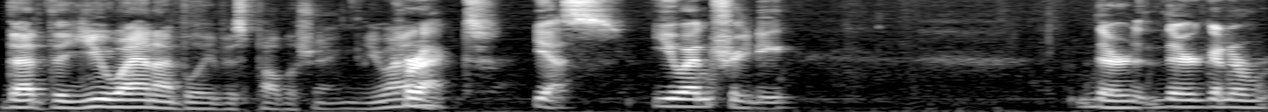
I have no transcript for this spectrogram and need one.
that the UN, I believe, is publishing. UN, Correct. Yes. UN treaty. They're they're gonna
